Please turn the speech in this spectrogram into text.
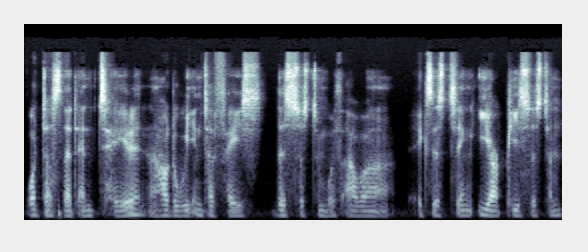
What does that entail? And how do we interface this system with our existing ERP system?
